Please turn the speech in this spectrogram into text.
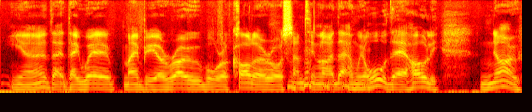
you know that they wear maybe a robe or a collar or something like that and we're all they're holy no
